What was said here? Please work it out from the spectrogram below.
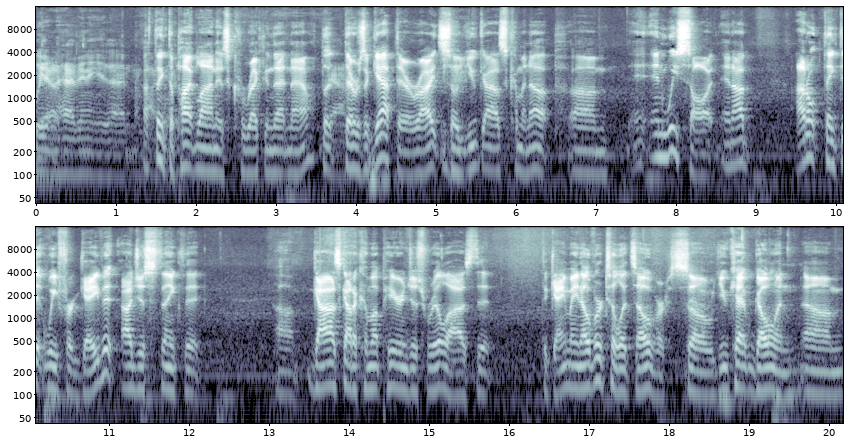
We yeah. didn't have any of that. I think the pipeline is correcting that now, but yeah. there was a gap there, right? Mm-hmm. So you guys coming up, um, and we saw it, and I, I don't think that we forgave it. I just think that um, guys got to come up here and just realize that the game ain't over till it's over. So you kept going. Um,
